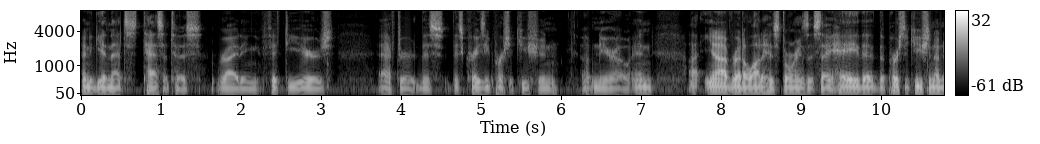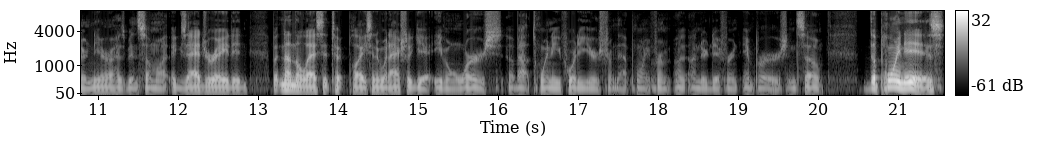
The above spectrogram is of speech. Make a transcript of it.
And again, that's Tacitus writing 50 years after this, this crazy persecution of Nero. And uh, you know, I've read a lot of historians that say, hey, the, the persecution under Nero has been somewhat exaggerated, but nonetheless, it took place and it would actually get even worse about 20, 40 years from that point from uh, under different emperors. And so the point is,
